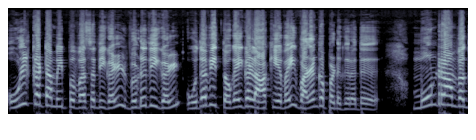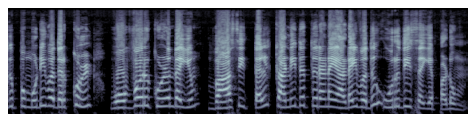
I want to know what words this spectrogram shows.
உள்கட்டமைப்பு வசதிகள் விடுதிகள் உதவி தொகைகள் ஆகியவை வழங்கப்படுகிறது. மூன்றாம் வகுப்பு முடிவதற்குள் ஒவ்வொரு குழந்தையும் வாசித்தல் கணித திறனை அடைவது உறுதி செய்யப்படும்.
